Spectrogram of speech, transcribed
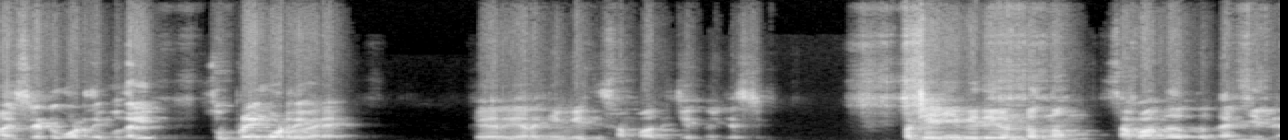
മജിസ്ട്രേറ്റ് കോടതി മുതൽ സുപ്രീം കോടതി വരെ കയറി ഇറങ്ങി വിധി സമ്പാദിച്ചിരുന്നു ജസ്റ്റിസ്. പക്ഷെ ഈ വിധി കൊണ്ടൊന്നും സഭാ നേതൃത്വം കഞ്ഞില്ല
